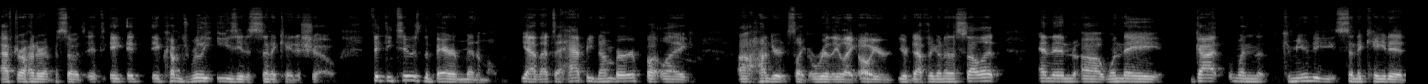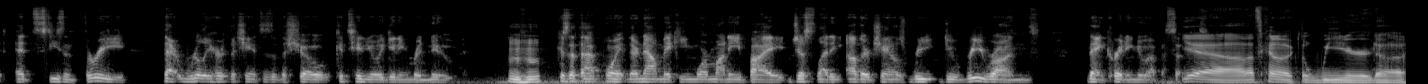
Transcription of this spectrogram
After 100 episodes, it, it it it becomes really easy to syndicate a show. 52 is the bare minimum. Yeah, that's a happy number, but like a hundred's like really like, oh, you're you're definitely gonna sell it. And then uh, when they got when the Community syndicated at season three, that really hurt the chances of the show continually getting renewed Mm-hmm. because at that point they're now making more money by just letting other channels re- do reruns than creating new episodes. Yeah, that's kind of like the weird uh,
